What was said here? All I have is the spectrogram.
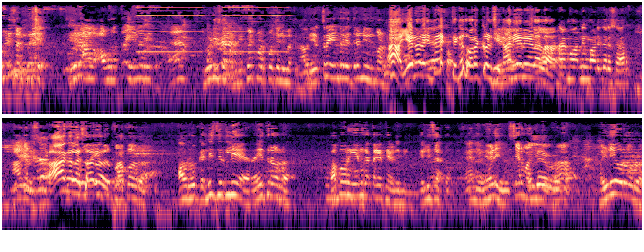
ಬಿಡಿ ಸರ್ ಬಿಡಿ. ಅವ್ರ ಹತ್ರ ಏನಾರ ಇದ್ರೆ ನೋಡಿ ಸರ್ ರಿಕ್ವೆಸ್ಟ್ ಮಾಡ್ಕೊತೀನಿ ನಿಮ್ಮ ಹತ್ರ. ಅವ್ರ ಹತ್ರ ಏನಾರ ಇದ್ರೆ ನೀವು ಇದು ಹಾ ಏನಾರ ಇದ್ರೆ ತೆಗೆದು ಹೊರಗೆ ಕಳ್ಸಿ. ನಾನೇನ್ ಹೇಳಲ್ಲ. ಟೈಮ್ ವಾರ್ನಿಂಗ್ ಮಾಡಿದ್ದಾರೆ ಸರ್ ಆಗಲ್ಲ ಸರ್. ಆಗಲ್ಲ ಸರ್. ರೈತ್ರು ಪಾಪ ಅವರು. ಅವರು ಗಲೀಜಿರ್ಲಿ ಇರ್ಲಿ ಅವರು. ಪಾಪ ಅವ್ರಿಗೆ ಏನ್ ಗೊತ್ತಾಗತ್ತೆ ಹೇಳಿ ನೀವು ಗಲೀಜ್ ಆಗ್ತದೆ ನೀವು ನೀವ್ ಹೇಳಿ ವಿಚಾರ ಮಾಡಿ ಹಳ್ಳಿಯವರು ಅವರು.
